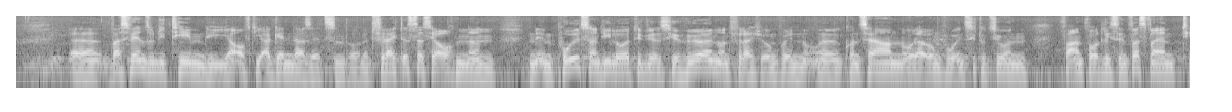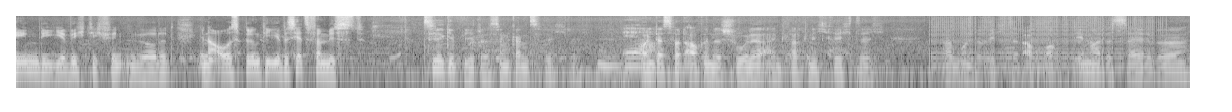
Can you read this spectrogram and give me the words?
äh, was wären so die Themen, die ihr auf die Agenda setzen würdet? Vielleicht ist das ja auch ein, ein Impuls an die Leute, die das hier hören und vielleicht irgendwo in äh, Konzernen oder irgendwo Institutionen verantwortlich sind. Was wären Themen, die ihr wichtig finden würdet in der Ausbildung, die ihr bis jetzt vermisst? Zielgebiete sind ganz wichtig. Ja. Und das wird auch in der Schule einfach nicht richtig ähm, unterrichtet. Auch oft immer dasselbe.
